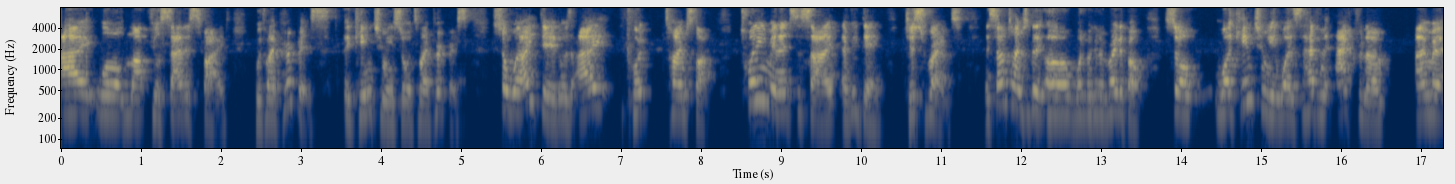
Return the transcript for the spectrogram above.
I will not feel satisfied with my purpose. It came to me, so it's my purpose. So what I did was I put time slot, 20 minutes aside every day just write. And sometimes they, oh, what am I going to write about? So what came to me was having an acronym. I'm an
